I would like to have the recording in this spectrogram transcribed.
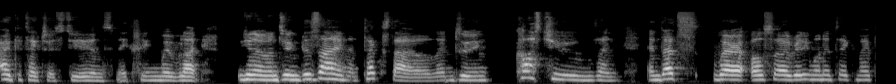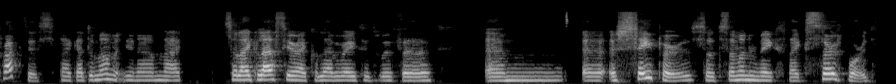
architecture students mixing with like you know and doing design and textile and doing costumes and and that's where also I really want to take my practice. Like at the moment, you know, I'm like so like last year I collaborated with a um a, a shaper, so it's someone who makes like surfboards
